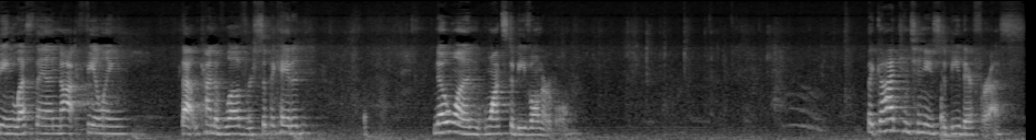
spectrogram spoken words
being less than, not feeling that kind of love reciprocated. No one wants to be vulnerable. But God continues to be there for us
